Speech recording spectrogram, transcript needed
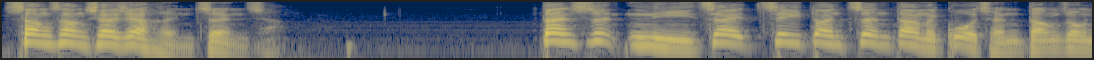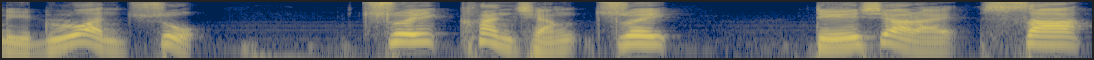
上上下下很正常，但是你在这一段震荡的过程当中，你乱做追看强追跌下来杀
